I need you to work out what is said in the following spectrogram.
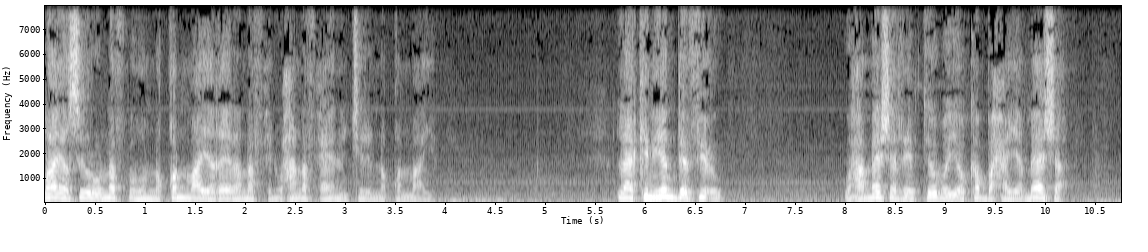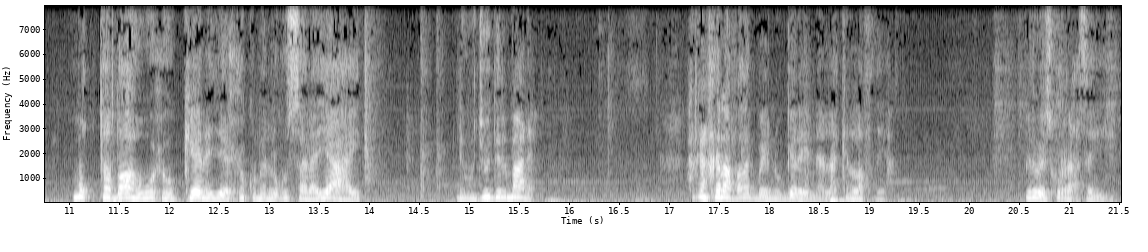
laa yasiiru nafcuhu noqon maayo hayra nafcin waxaa nafci aynun jirin noqon maayo. Laakiin yandaficu waxaa meesha reebtoomaya oo ka baxaya meesha muqtadaahu wuxuu keenayay xukmin lagu saleeyo ahayd liwujuudi ilmaanic halkan khilaaf adag baynu gelaynaa laakiin lafdi ah. Mid way isku raacsan yihiin.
